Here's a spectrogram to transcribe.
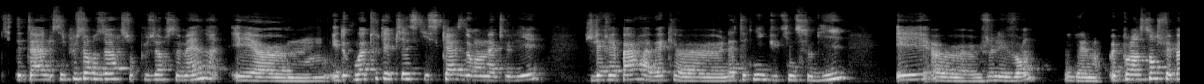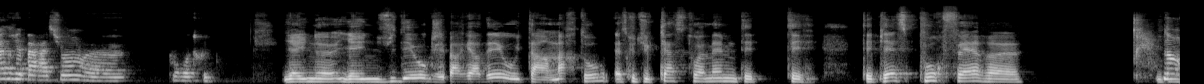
qui s'étale, c'est plusieurs heures sur plusieurs semaines. Et, euh, et, donc moi, toutes les pièces qui se cassent dans mon atelier, je les répare avec euh, la technique du kintsugi et euh, je les vends également. Mais pour l'instant, je fais pas de réparation pour autrui. Il y a une, il y a une vidéo que j'ai pas regardée où tu as un marteau. Est-ce que tu casses toi-même tes, tes, tes pièces pour faire euh, non.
